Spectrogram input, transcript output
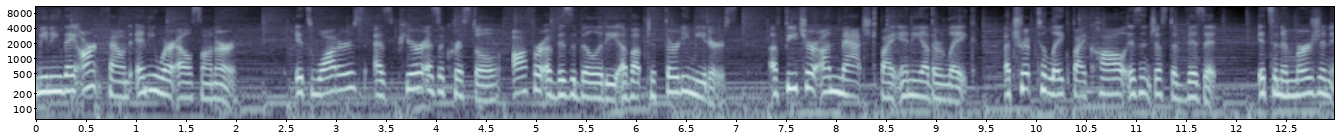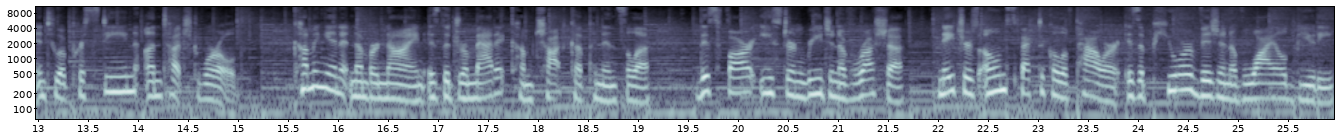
meaning they aren't found anywhere else on Earth. Its waters, as pure as a crystal, offer a visibility of up to 30 meters, a feature unmatched by any other lake. A trip to Lake Baikal isn't just a visit, it's an immersion into a pristine, untouched world. Coming in at number 9 is the dramatic Kamchatka Peninsula. This far eastern region of Russia, nature's own spectacle of power, is a pure vision of wild beauty.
